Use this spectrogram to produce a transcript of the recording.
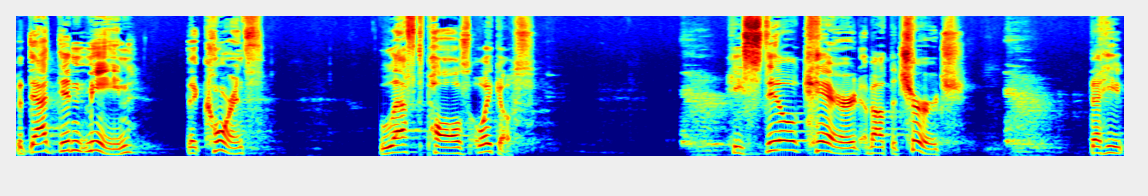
But that didn't mean that Corinth left Paul's oikos. He still cared about the church that he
